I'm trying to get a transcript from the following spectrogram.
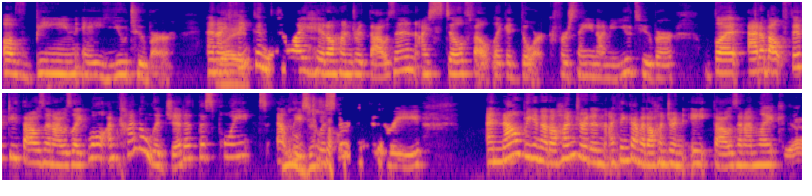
of being a YouTuber. And right. I think until I hit a hundred thousand, I still felt like a dork for saying I'm a YouTuber but at about 50,000 I was like, well, I'm kind of legit at this point, at no, least to a certain degree. And now being at 100 and I think I'm at 108,000, I'm like, yeah.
